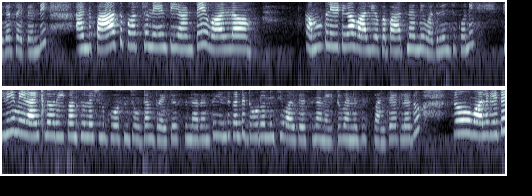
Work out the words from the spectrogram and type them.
రివర్స్ అయిపోయింది. అండ్ పాత పర్సన్ ఏంటి అంటే వాళ్ళ కంప్లీట్గా వాళ్ళ యొక్క పార్ట్నర్ని వదిలించుకొని తిరిగి మీ లైఫ్లో రీకన్సలేషన్ కోర్స్ని చూడడానికి ట్రై చేస్తున్నారంటే. ఎందుకంటే దూరం నుంచి వాళ్ళు చేస్తున్న నెగిటివ్ ఎనర్జీస్ పనిచేయట్లేదు. సో వాళ్ళకైతే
